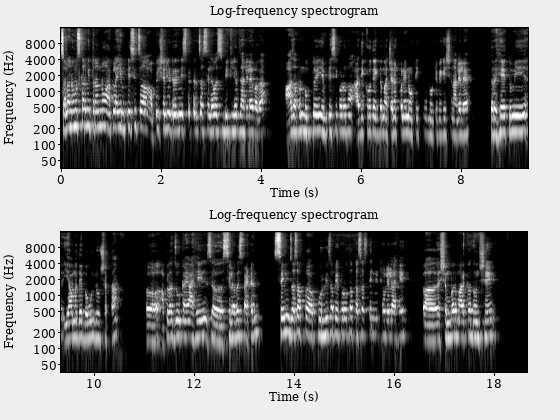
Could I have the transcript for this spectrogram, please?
चला नमस्कार मित्रांनो. आपला एमपीसीचा ऑफिशियली ड्रग इन्स्पेक्टरचा सिलेबस डिक्लेअर झालेला आहे बघा. आज आपण बघतोय एमपीसी कडून अधिकृत एकदम अचानकपणे नोटिफिकेशन आलेलं आहे. तर हे तुम्ही यामध्ये बघून घेऊ शकता. आपला जो काय आहे सिलेबस पॅटर्न सेम जसा पूर्वीचा पेपर होता तसाच त्यांनी ठेवलेला आहे. शंभर मार्क दोनशे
